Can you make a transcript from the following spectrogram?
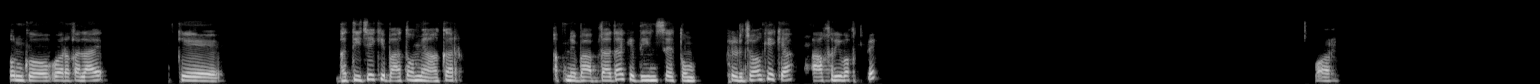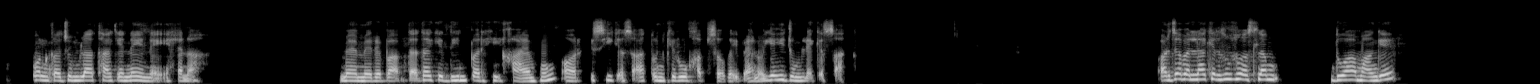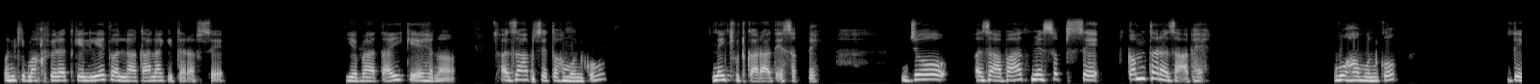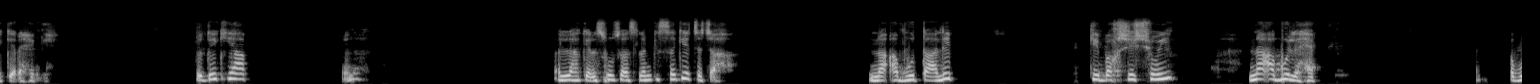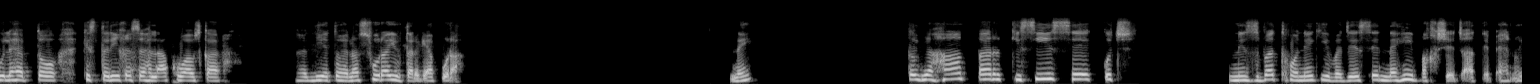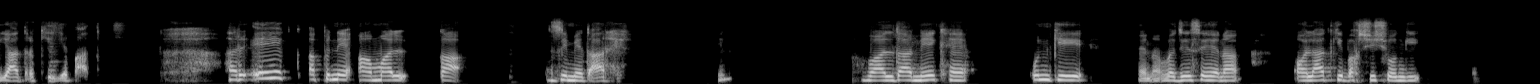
ان کو ورغلائے کہ بھتیجے کی باتوں میں آ کر اپنے باپ دادا کے دین سے تم پھر جاؤ گے کیا آخری وقت پہ؟ اور ان کا جملہ تھا کہ نہیں نہیں، ہے نا۔ میں میرے باپ دادا کے دین پر ہی قائم ہوں اور اسی کے ساتھ ان کی روح قبض ہو گئی بہنوں، یہی جملے کے ساتھ۔ اور جب اللہ کے رسول وسلم دعا مانگے ان کی مغفرت کے لیے تو اللہ تعالیٰ کی طرف سے یہ بات آئی کہ ہے نا، عذاب سے تو ہم ان کو نہیں چھٹکارا دے سکتے۔ جو عذابات میں سب سے کم تر عذاب ہے، وہ ہم ان کو دے کے رہیں گے۔ تو دیکھیے آپ، ہے نا، اللہ کے رسول صلی اللہ علیہ وسلم کی سگے چچا، نہ ابو طالب کی بخشش ہوئی نہ ابو لہب۔ ابو لہب تو کس طریقے سے ہلاک ہوا اس کا لیے تو ہے نا سورا ہی اتر گیا پورا۔ نہیں۔ تو یہاں پر کسی سے کچھ نسبت ہونے کی وجہ سے نہیں بخشے جاتے بہنوں، یاد رکھیے یہ بات۔ ہر ایک اپنے عمل کا ذمہ دار ہے۔ والدہ نیک ہے ان کی ہے نا، وجہ سے ہے نا اولاد کی بخشش ہوں گی۔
